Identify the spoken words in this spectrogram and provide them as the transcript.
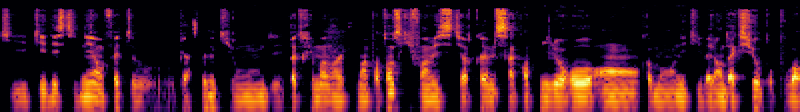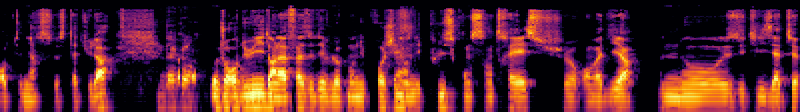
qui, qui, est destiné en fait aux, personnes qui ont des patrimoines relativement importants, parce qu'il faut investir quand même 50 000 euros en comme en équivalent d'Axio pour pouvoir obtenir ce statut-là. D'accord. Aujourd'hui, dans la phase de développement du projet, on est plus concentré sur, on va dire, nos utilisateurs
